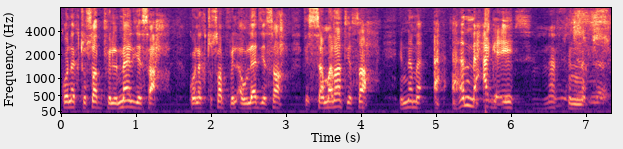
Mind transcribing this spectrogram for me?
كونك تصاب في المال يصح كونك تصاب في الأولاد يصح في الثمرات يصح إنما أه- أهم حاجة إيه؟ النفس. النفس.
